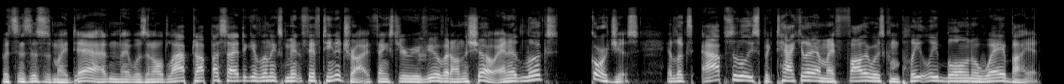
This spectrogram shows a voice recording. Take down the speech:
But since this is my dad and it was an old laptop, I decided to give Linux Mint 15 a try, thanks to your review of it on the show. And it looks gorgeous. It looks absolutely spectacular, and my father was completely blown away by it.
